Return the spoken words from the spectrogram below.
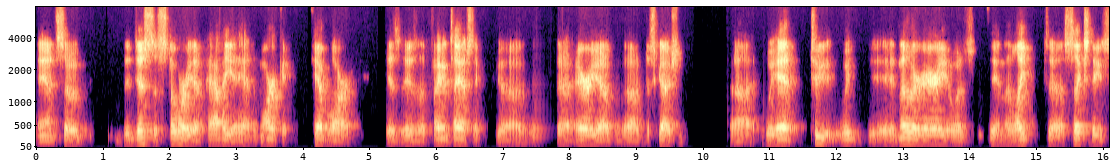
And so the, just the story of how you had to market Kevlar is is a fantastic uh, uh, area of uh, discussion. Uh, we had two. We another area was in the late '60s.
